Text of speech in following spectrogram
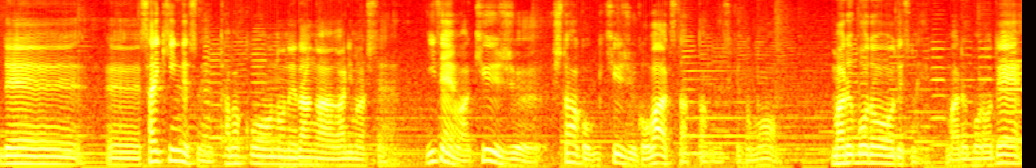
で、えー、最近ですねタバコの値段が上がりまして以前は90 1箱95バーツだったんですけども丸ボロですね丸ボロで、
